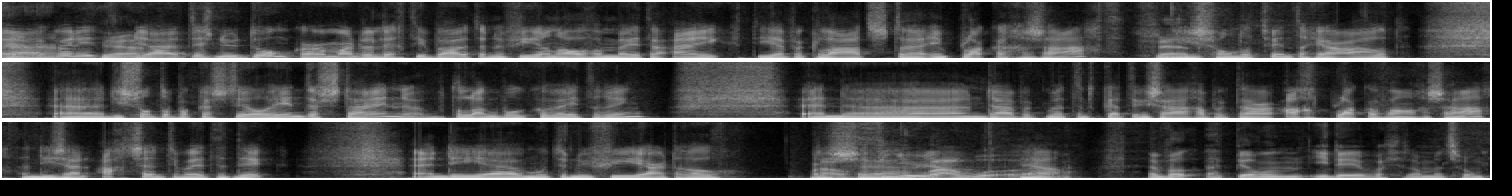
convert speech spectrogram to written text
ja, ik weet niet. Ja. Ja. het is nu donker, maar er ligt hier buiten een 4,5 meter eik. Die heb ik laatst eh, in plakken gezaagd. Vet. Die is 120 jaar oud. Eh, die stond op een kasteel Hinderstein, op de Langbroeke Wetering. En eh, daar heb ik met een kettingzaag heb ik daar acht plakken van gezaagd. En die zijn 8 centimeter dik. En die eh, moeten nu vier jaar droog. Dus, eh, Vier Wauw. Wow. Ja. En wat, heb je al een idee wat je dan met zo'n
